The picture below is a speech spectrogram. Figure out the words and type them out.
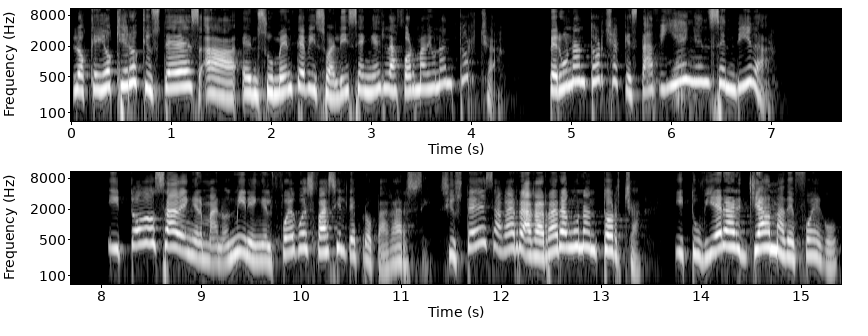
lo que yo quiero que ustedes ah, en su mente visualicen es la forma de una antorcha, pero una antorcha que está bien encendida. Y todos saben, hermanos, miren, el fuego es fácil de propagarse. Si ustedes agarraran una antorcha y tuviera llama de fuego,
